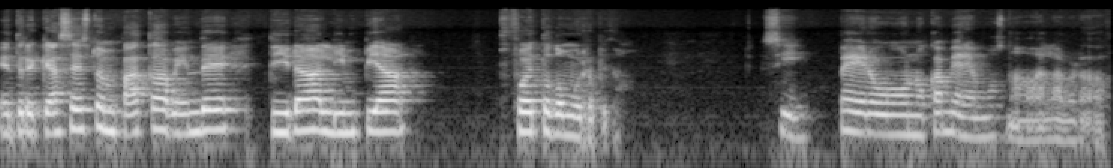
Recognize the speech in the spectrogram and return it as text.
Entre que hace esto, empaca, vende, tira, limpia, fue todo muy rápido. Sí, pero no cambiaremos nada, la verdad.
